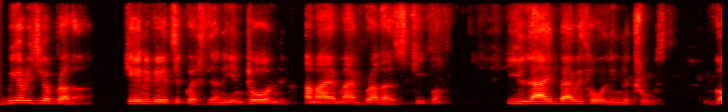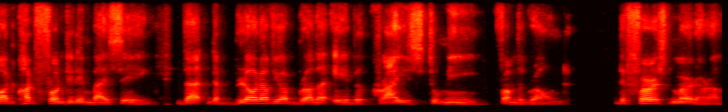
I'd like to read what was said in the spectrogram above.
Where is your brother? Cain evades the question. He intoned, Am I my brother's keeper? He lied by withholding the truth. God confronted him by saying that the blood of your brother Abel cries to me from the ground the first murderer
